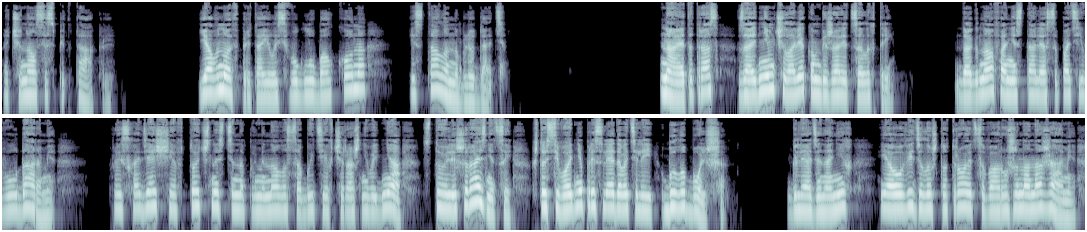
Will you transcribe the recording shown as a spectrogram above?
начинался спектакль. Я вновь притаилась в углу балкона и стала наблюдать. На этот раз за одним человеком бежали целых три. Догнав, они стали осыпать его ударами. Происходящее в точности напоминало события вчерашнего дня, с той лишь разницей, что сегодня преследователей было больше. Глядя на них, я увидела, что троица вооружена ножами —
